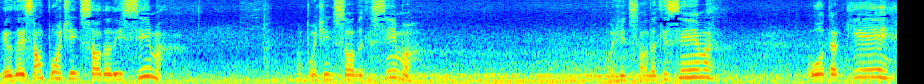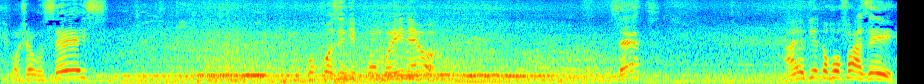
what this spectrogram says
Eu dei só um pontinho de solda ali em cima. Um pontinho de solda aqui em cima, ó. Um pontinho de solda aqui em cima. Outro aqui, vou mostrar pra vocês. Um cocôzinho de pomba aí, né, ó. Certo? Aí o que que eu vou fazer?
